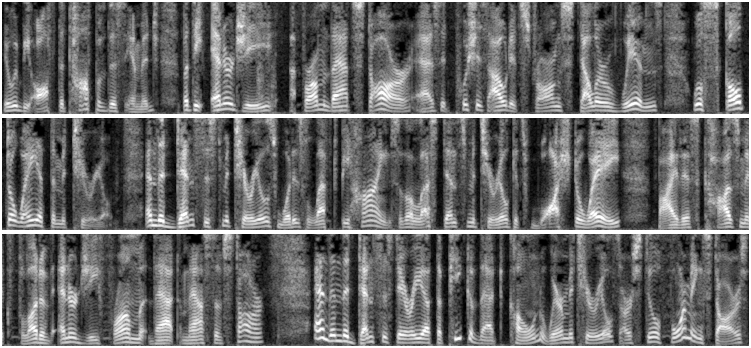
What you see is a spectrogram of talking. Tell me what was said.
It would be off the top of this image, but the energy from that star as it pushes out its strong stellar winds will sculpt away at the material. And the densest material is what is left behind. So the less dense material gets washed away by this cosmic flood of energy from that massive star. And then the densest area at the peak of that cone where materials are still forming stars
